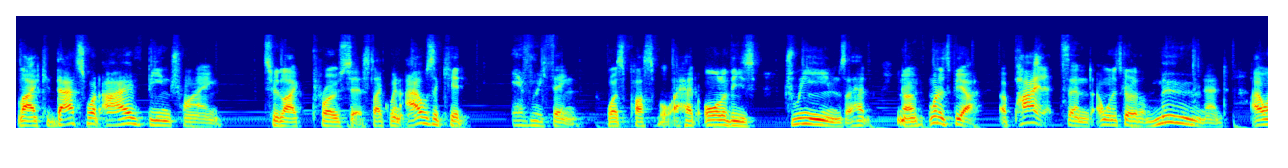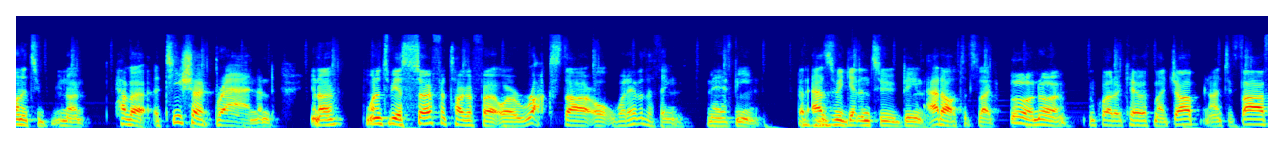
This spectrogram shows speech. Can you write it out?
Like, that's what I've been trying to like process. Like, when I was a kid, everything was possible. I had all of these dreams. I had you know, wanted to be a, a pilot and I wanted to go to the moon and I wanted to, you know, have a a t-shirt brand and, you know, wanted to be a surf photographer or a rock star or whatever the thing may have been. But mm-hmm. as we get into being an adult, it's like, oh no, I'm quite okay with my job, nine to five,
